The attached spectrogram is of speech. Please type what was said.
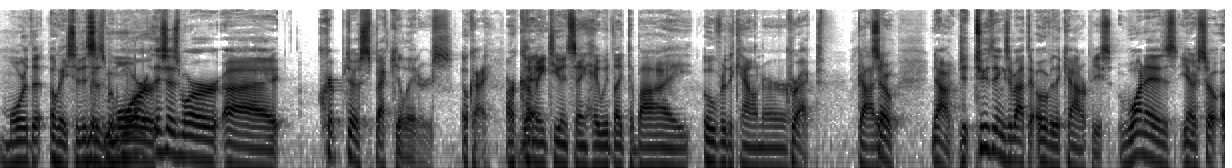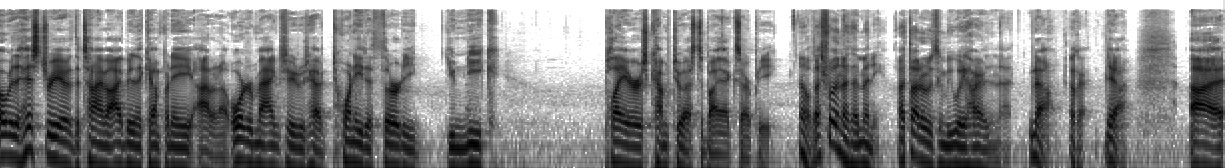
More the okay. So this is M- more. This is more uh, crypto speculators. okay. Are coming to you and saying, "Hey, we'd like to buy over the counter." Correct. Got so, it. now, two things about the over the counter piece. One is, you know, so over the history of the time I've been in the company, I don't know, order of magnitude would have 20 to 30 unique players come to us to buy XRP. Oh, that's really not that many. I thought it was going to be way higher than that. No. Okay. Yeah. Uh,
